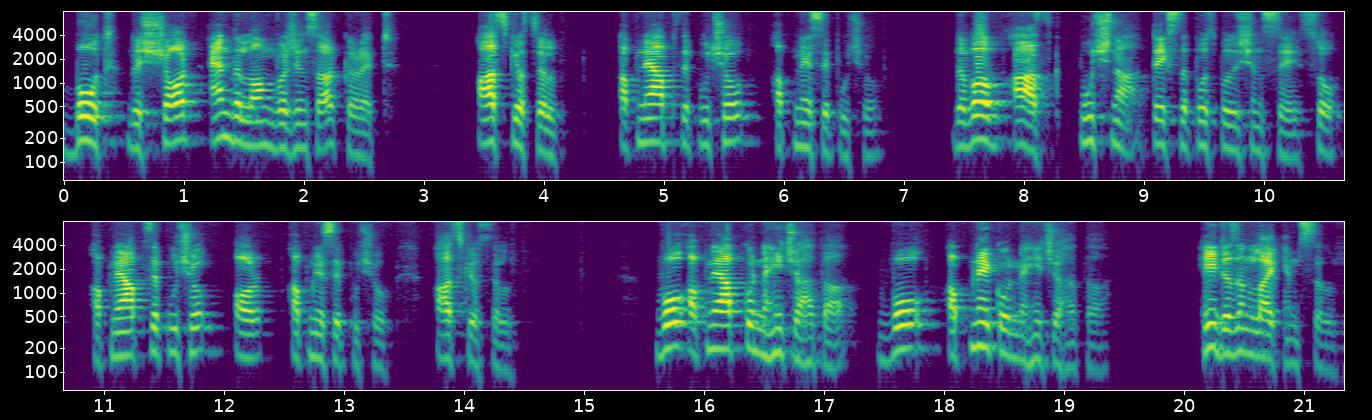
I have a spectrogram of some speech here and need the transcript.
Both the short and the long versions are correct. Ask yourself, apne aap se pucho, apne se pucho. The verb ask, puchna, takes the postposition se. So अपने आप से पूछो और अपने से पूछो। आस्क योर सेल्फ वो अपने आप को नहीं चाहता, वो अपने को नहीं चाहता। ही डजन लाइक हिमसेल्फ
